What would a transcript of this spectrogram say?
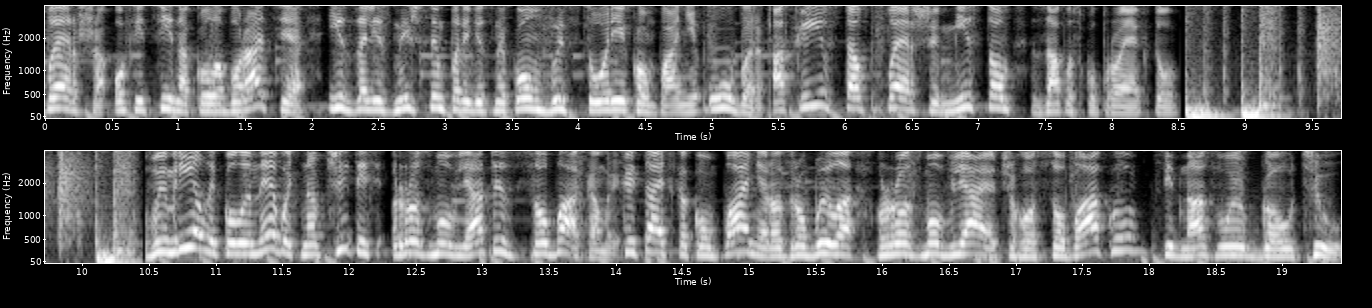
перша офіційна колаборація із залізничним перевізником в історії компанії Uber. А Київ став першим містом запуску проекту. Ви мріяли коли-небудь навчитись розмовляти з собаками? Китайська компанія розробила розмовляючого собаку під назвою Go2.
